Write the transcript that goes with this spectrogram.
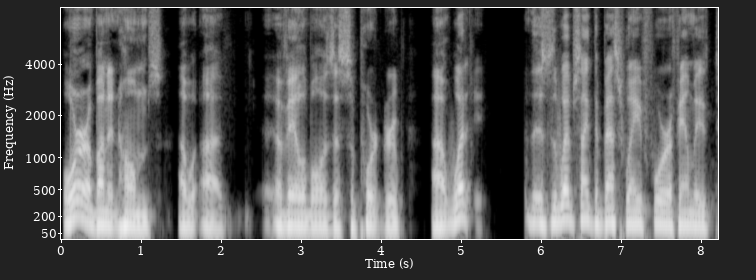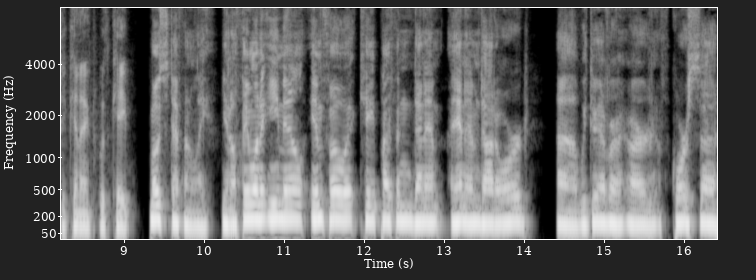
or Abundant Homes uh, uh, available as a support group. Uh, what is the website the best way for a family to connect with Cape? Most definitely. You know, if they want to email info at cape-nm.org, uh, we do have our, our of course, uh,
